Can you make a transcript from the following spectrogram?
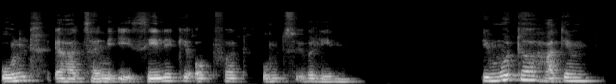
Und er hat seine Seele geopfert, um zu überleben. Die Mutter hat ihm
